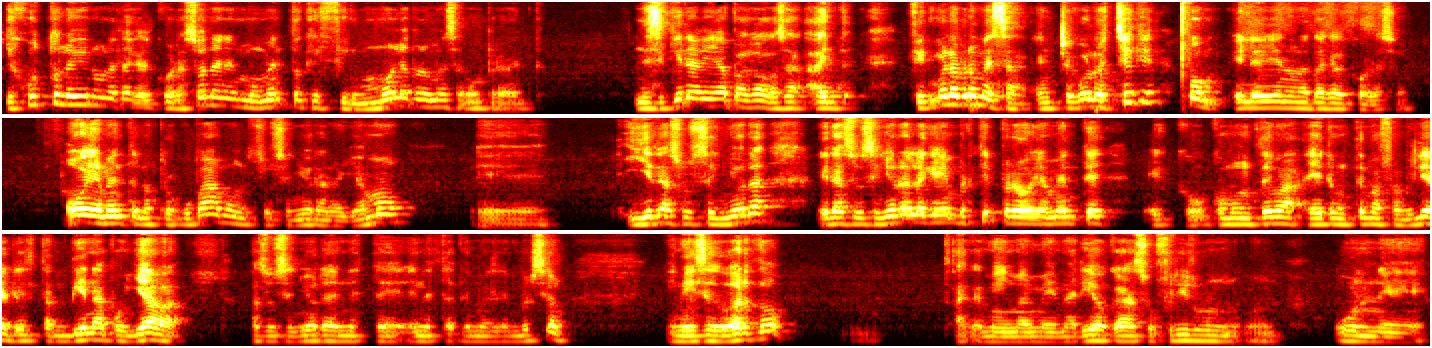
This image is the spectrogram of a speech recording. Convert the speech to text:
y justo le vino un ataque al corazón en el momento que firmó la promesa de compraventa ni siquiera había pagado, o sea, firmó la promesa, entregó los cheques, ¡pum! y le dieron un ataque al corazón. Obviamente nos preocupamos, su señora nos llamó, eh, y era su señora, era su señora la que iba a invertir, pero obviamente eh, como un tema, era un tema familiar, él también apoyaba a su señora en este, en este tema de la inversión. Y me dice, Eduardo, a mi, mi marido acaba de sufrir un, un, eh,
